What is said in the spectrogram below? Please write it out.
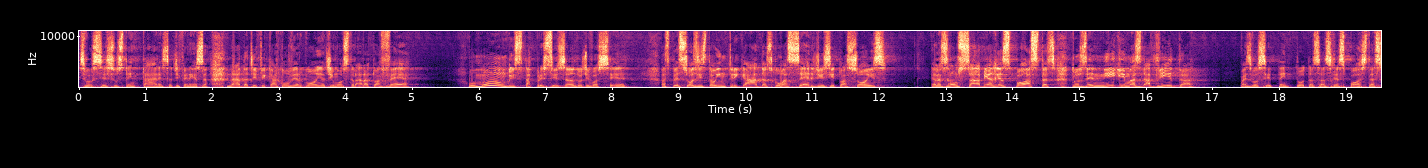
Se você sustentar essa diferença, nada de ficar com vergonha de mostrar a tua fé. O mundo está precisando de você. As pessoas estão intrigadas com uma série de situações. Elas não sabem as respostas dos enigmas da vida. Mas você tem todas as respostas,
